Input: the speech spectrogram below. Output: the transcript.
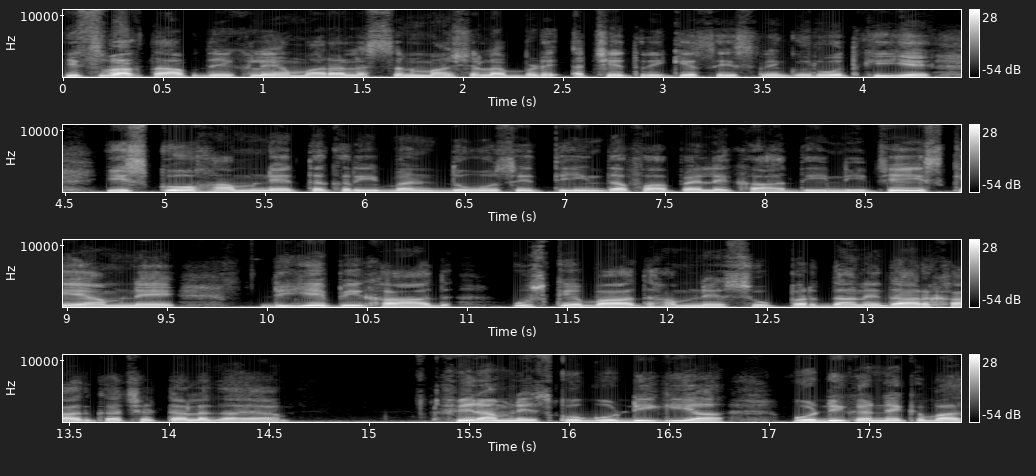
اس وقت آپ دیکھ لیں ہمارا لہسن ماشاءاللہ بڑے اچھے طریقے طریقے سے اس نے گروتھ کی ہے۔ اس کو ہم نے تقریباً دو سے تین دفعہ پہلے کھاد دی، نیچے اس کے ہم نے ڈی اے پی کھاد، اس کے بعد ہم نے سپر دانے دار کھاد کا چھٹا لگایا۔ پھر ہم نے اس کو گوڈی کیا۔ گوڈی کرنے کے بعد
